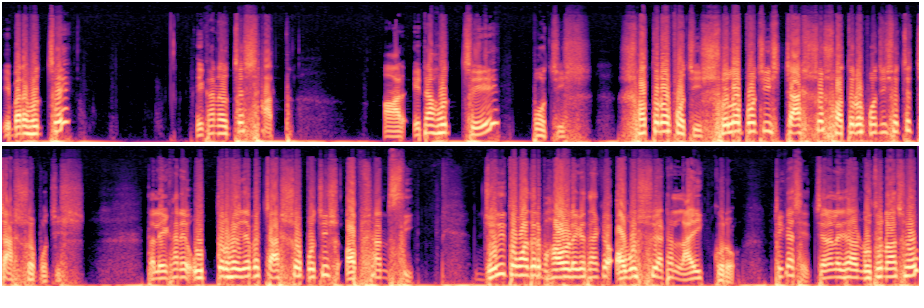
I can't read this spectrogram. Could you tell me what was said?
এবারে হচ্ছে, এখানে হচ্ছে সাত। আর এটা হচ্ছে পঁচিশ। সতেরো পঁচিশ। ষোলো পঁচিশ, চারশো। সতেরো পঁচিশ হচ্ছে চারশো পঁচিশ। তাহলে এখানে উত্তর হয়ে যাবে চারশো পঁচিশ, অপশান সি। যদি তোমাদের ভালো লেগে থাকে, অবশ্যই একটা লাইক করো। ঠিক আছে? চ্যানেলে যারা নতুন আছো,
